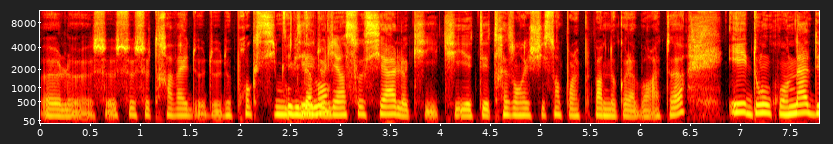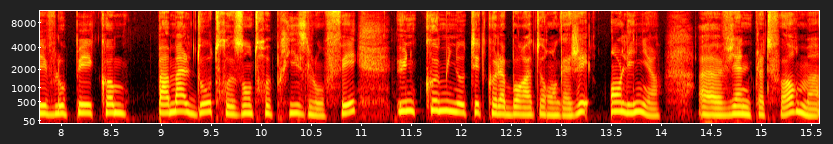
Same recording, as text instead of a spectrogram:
le, ce, ce, ce, travail de, de, de proximité, Évidemment. de lien social qui, qui était très enrichissant pour la plupart de nos collaborateurs. Et donc on a développé comme pas mal d'autres entreprises l'ont fait, une communauté de collaborateurs engagés en ligne euh, via une plateforme.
